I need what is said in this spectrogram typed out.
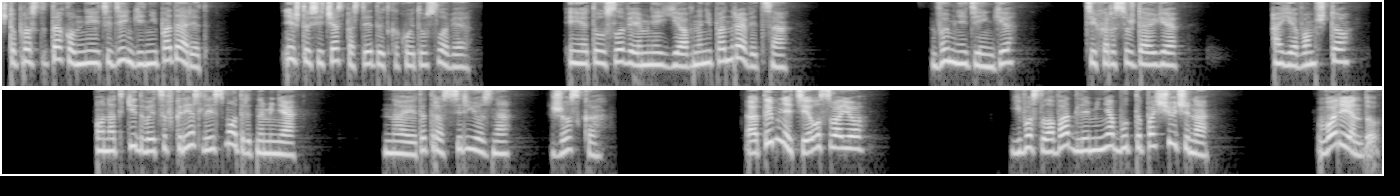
что просто так он мне эти деньги не подарит, и что сейчас последует какое-то условие. И это условие мне явно не понравится. «Вы мне деньги?» — тихо рассуждаю я. «А я вам что?» Он откидывается в кресле и смотрит на меня. На этот раз серьезно, жестко. «А ты мне тело свое!» Его слова для меня будто пощечина. «В аренду,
